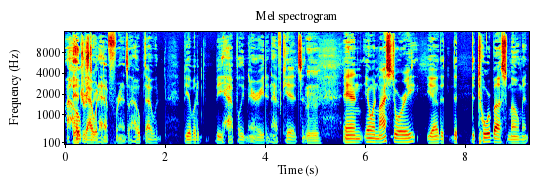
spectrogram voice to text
I hoped I would have friends. I hoped I would be able to be happily married and have kids. And Mm-hmm. and you know, in my story, you know, the the, the tour bus moment,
